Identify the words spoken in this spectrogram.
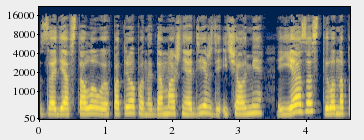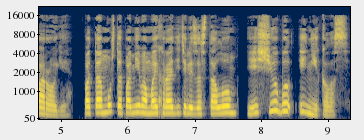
Зайдя в столовую в потрепанной домашней одежде и чалме, я застыла на пороге, потому что помимо моих родителей за столом еще был и Николас.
